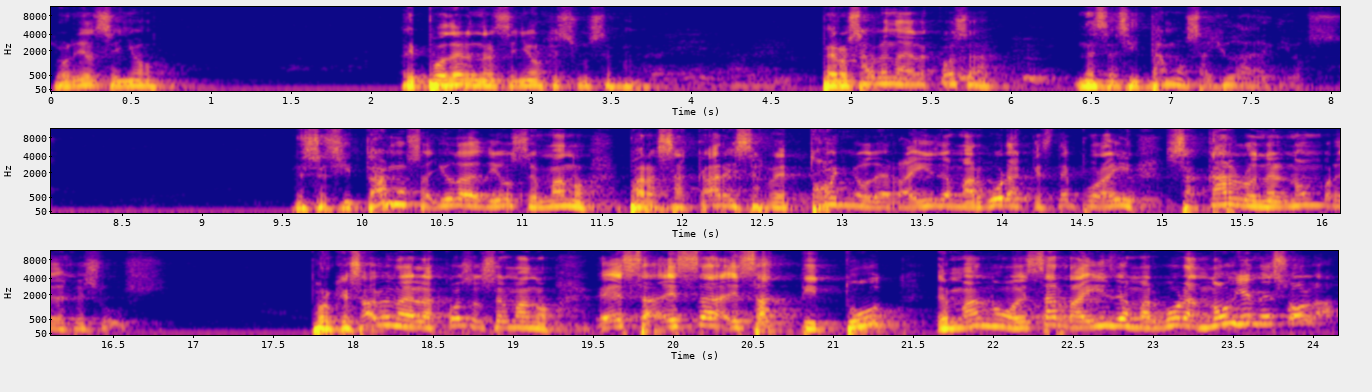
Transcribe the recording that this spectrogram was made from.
Gloria al Señor. Hay poder en el Señor Jesús, hermano. Pero ¿saben una cosa? Necesitamos ayuda de Dios. Necesitamos ayuda de Dios, hermano, para sacar ese retoño de raíz de amargura que esté por ahí, sacarlo en el nombre de Jesús. Porque sabe una de las cosas, hermano, esa, esa, esa actitud, hermano, esa raíz de amargura no viene sola.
